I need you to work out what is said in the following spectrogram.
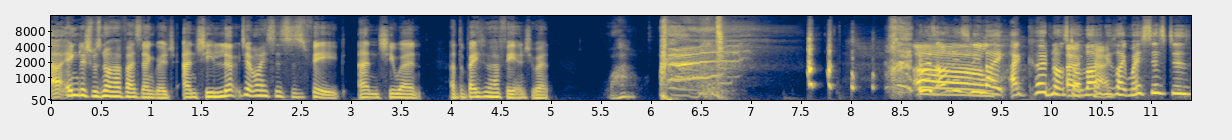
uh, English was not her first language, and she looked at my sister's feet, and she went at the base of her feet, and she went, "Wow." It was honestly Oh. like I could not stop laughing. Okay. It's like my sister's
